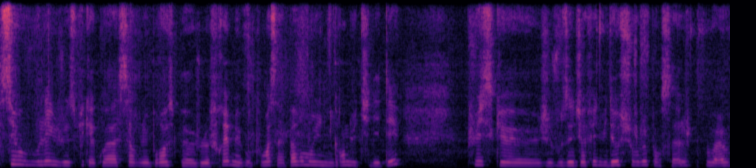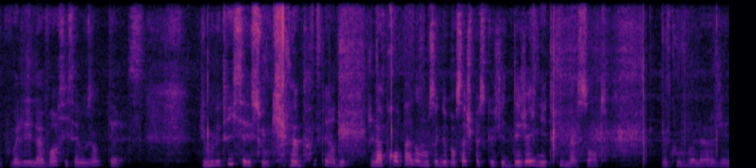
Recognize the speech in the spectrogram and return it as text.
Si vous voulez que je vous explique à quoi servent les brosses, bah, je le ferai, mais bon, pour moi, ça n'a pas vraiment une grande utilité. Puisque je vous ai déjà fait une vidéo sur le pinçage. Voilà, vous pouvez aller la voir si ça vous intéresse. J'ai mon étrie CSO qui est là-bas perdu. Je la prends pas dans mon sac de pensage parce que j'ai déjà une étrie massante. Du coup voilà, j'ai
